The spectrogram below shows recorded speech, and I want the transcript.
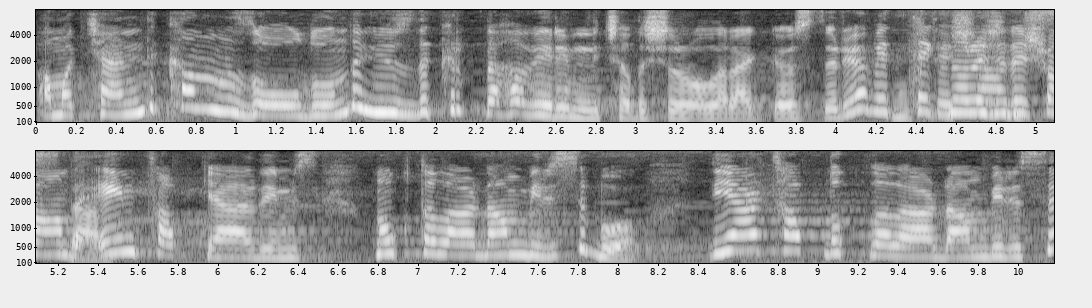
ama kendi kanınız olduğunda yüzde 40 daha verimli çalışır olarak gösteriyor ve Muhteşem teknolojide bir şu anda sistem. en top geldiğimiz noktalardan birisi bu. Diğer top noktalardan birisi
